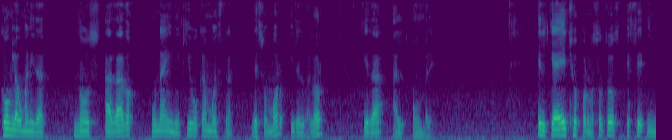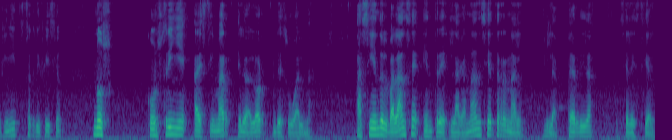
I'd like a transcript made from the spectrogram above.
con la humanidad. Nos ha dado una inequívoca muestra de su amor y del valor que da al hombre. El que ha hecho por nosotros ese infinito sacrificio nos constriñe a estimar el valor de su alma, haciendo el balance entre la ganancia terrenal y la pérdida celestial,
